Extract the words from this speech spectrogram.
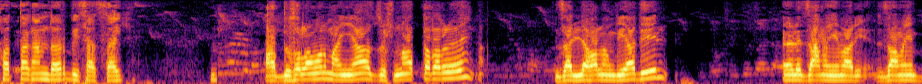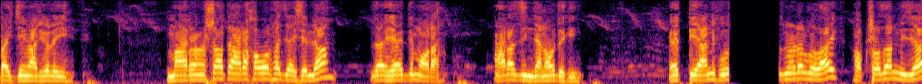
হত্যাকাণ্ডর বিচার চাই। আব্দুল সালামর মাইয়া জোসনা আত্মারে জাল্লা ফালং বিয়া দিল এড়ে জামাই মারি জামাই বাইজে মারি ফেলাই মারানোর সাথে আর খবর পাই যাইছিলাম যাই যাই মরা আর জিন্দা নাও দেখি। এ তিয়ানি মেডাল গলাই হকসজার নিজে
